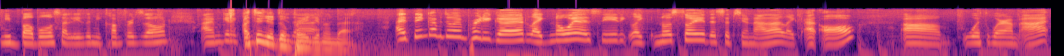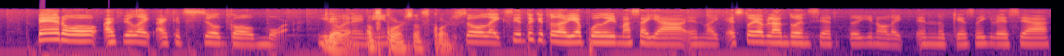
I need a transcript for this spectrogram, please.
mi bubble, salir de mi comfort zone. I'm gonna. I think you're doing pretty good on that. I think I'm doing pretty good. Like, no voy a decir, like, no estoy decepcionada, like, at all, um, with where I'm at. Pero I feel like I could still go more. You yeah, know what I mean? of course, of course. So, like, siento que todavía puedo ir más allá en, like, estoy hablando en cierto, you know, like, en lo que es la iglesia,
